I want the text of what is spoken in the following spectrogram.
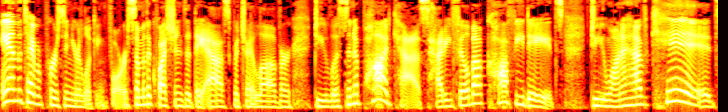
and the type of person you're looking for. Some of the questions that they ask, which I love, are do you listen to podcasts? How do you feel about coffee dates? Do you want to have kids?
